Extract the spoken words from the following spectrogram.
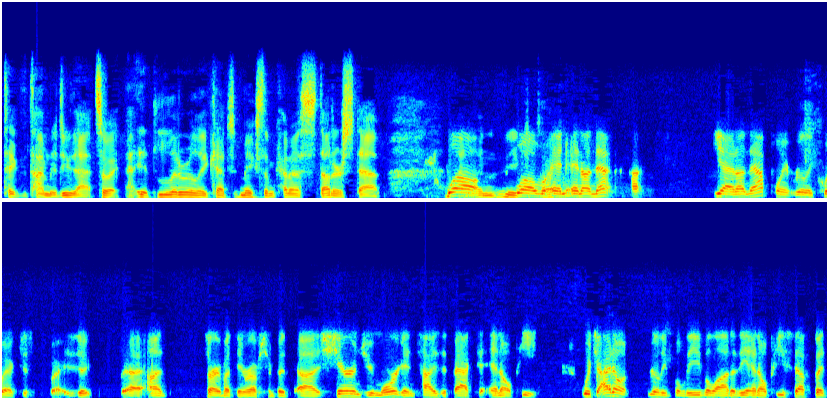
take the time to do that. So it it literally catch makes them kind of stutter step. Well, and well, and, and on that, uh, yeah, and on that point, really quick, just uh, on sorry about the interruption, but uh, Sharon Drew Morgan ties it back to NLP, which I don't really believe a lot of the NLP stuff, but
